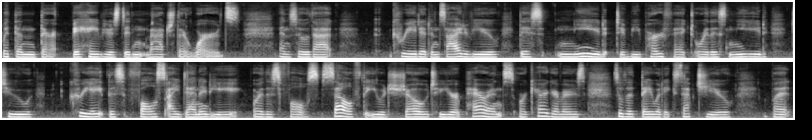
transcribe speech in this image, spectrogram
but then their behaviors didn't match their words. And so that created inside of you this need to be perfect or this need to create this false identity or this false self that you would show to your parents or caregivers so that they would accept you, but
